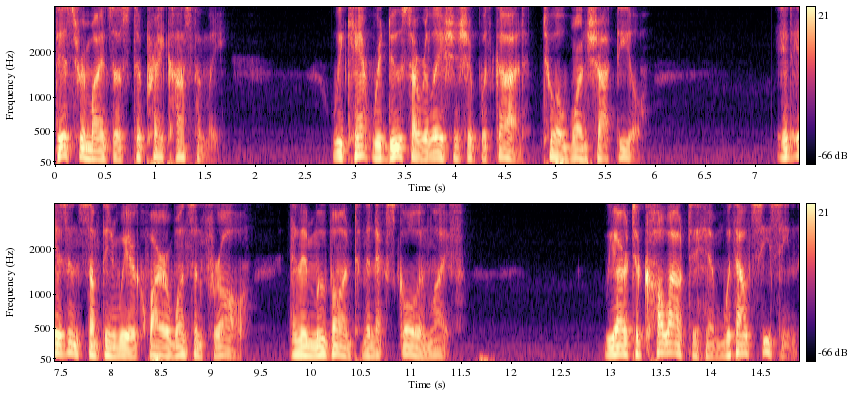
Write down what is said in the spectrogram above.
This reminds us to pray constantly. We can't reduce our relationship with God to a one shot deal. It isn't something we acquire once and for all and then move on to the next goal in life. We are to call out to Him without ceasing,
